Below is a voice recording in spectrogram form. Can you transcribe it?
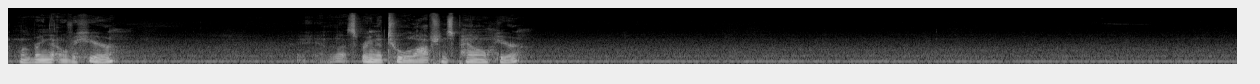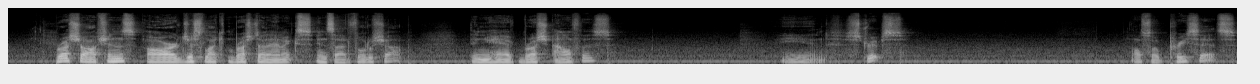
I'm going to bring that over here. And let's bring the tool options panel here. Brush options are just like brush dynamics inside Photoshop. Then you have brush alphas and strips. Also presets.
